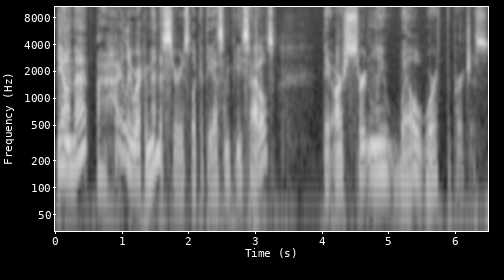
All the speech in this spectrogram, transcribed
Beyond that, I highly recommend a serious look at the SMP saddles. They are certainly well worth the purchase.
